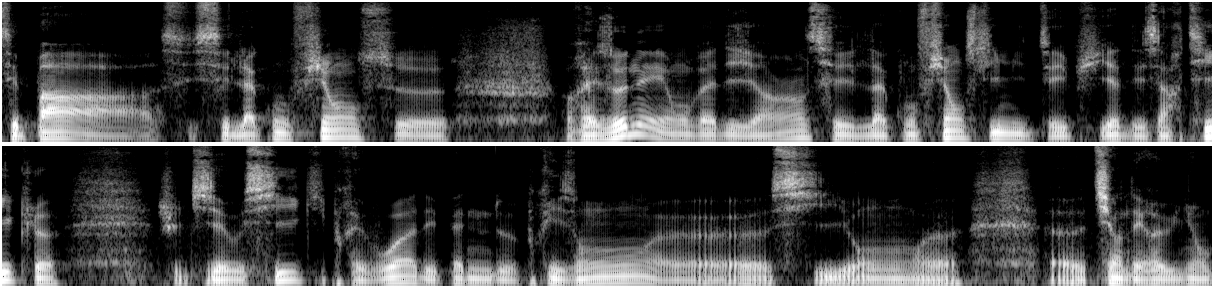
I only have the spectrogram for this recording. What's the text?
C'est pas, c'est de la confiance euh, raisonnée, on va dire. hein. C'est de la confiance limitée. Et puis il y a des articles, je disais aussi, qui prévoient des peines de prison euh, si on euh, tient des réunions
